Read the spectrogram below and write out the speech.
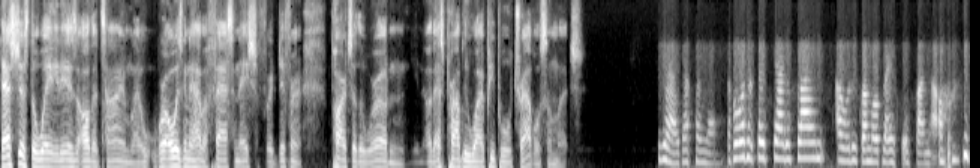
that's just the way it is all the time. Like we're always going to have a fascination for different parts of the world, and you know that's probably why people travel so much. Yeah, definitely. If I wasn't so scared of flying, I would have gone more places by now.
